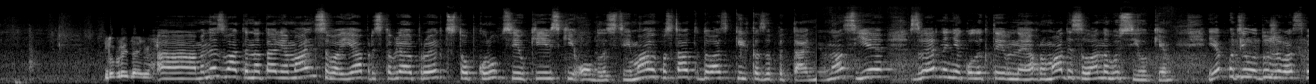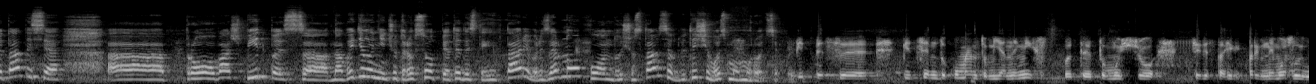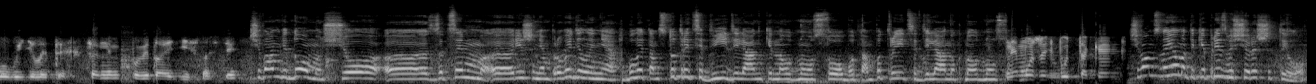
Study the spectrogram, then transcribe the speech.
Добрий день. А, мене звати Наталія Мальцева. Я представляю проект Стоп корупції в Київській області. І маю поставити до вас кілька запитань. У нас є звернення колективної громади села Новосілки. Я б хотіла дуже вас спитатися а, про ваш підпис на виділенні 450 гектарів резервного фонду, що стався в 2008 році. Підпис е, під цим документом я не міг ставити, тому що 400 гектарів неможливо виділити. Це не відповідає дійсності. Чи вам відомо, що е, за цим е, рішенням про виділення були там 132 ділянки на одну особу, там по 30 ділянок на одну особу? Не може бути таке. Чи вам знайоме таке прізвище Решетило?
